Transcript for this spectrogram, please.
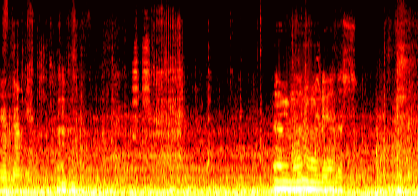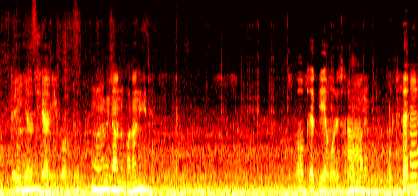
ਇਹ ਜਾਣਦੇ ਆ ਐਵੇਂ ਮੋਹ ਨੂੰ ਹੋਣ ਡਿਆ ਦੱਸ ਤੇ ਯਾਰ ਸ਼ਿਆਰੀ ਬਹੁਤ ਮੈਂ ਵੀ ਸਾਨੂੰ ਪਤਾ ਨਹੀਂ ਕਿਤੇ ਉਹ ਉੱਥੇ ਅੱਗੇ ਆ ਮੋਰੇ ਸਰਾ। ਮਾਰੇ ਮਾਰੇ। ਹੈ? ਹਾਂ?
